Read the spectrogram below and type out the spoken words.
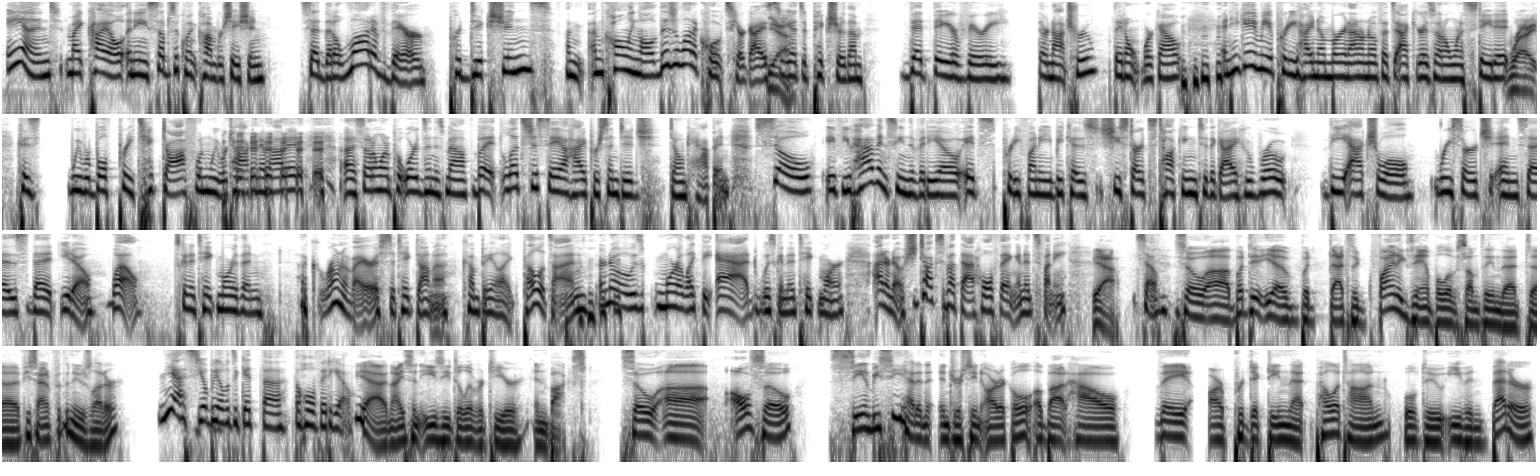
And Mike Kyle, in a subsequent conversation, said that a lot of their predictions, I'm, I'm calling all, there's a lot of quotes here, guys so you have to picture them, that they are very, they're not true. They don't work out. and he gave me a pretty high number, and I don't know if that's accurate, so I don't want to state it. Right. Because we were both pretty ticked off when we were talking about it. Uh, so I don't want to put words in his mouth, but let's just say a high percentage don't happen. So if you haven't seen the video, it's pretty funny because she starts talking to the guy who wrote the actual research and says that, you know, well, it's going to take more than a coronavirus to take down a company like Peloton. or no, it was more like the ad was going to take more. I don't know. She talks about that whole thing and it's funny. Yeah. So So, uh, but yeah, but that's a fine example of something that uh, if you sign up for the newsletter, yes, you'll be able to get the the whole video. yeah, nice and easy delivered to your inbox. So, uh, also, CNBC had an interesting article about how they are predicting that Peloton will do even better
